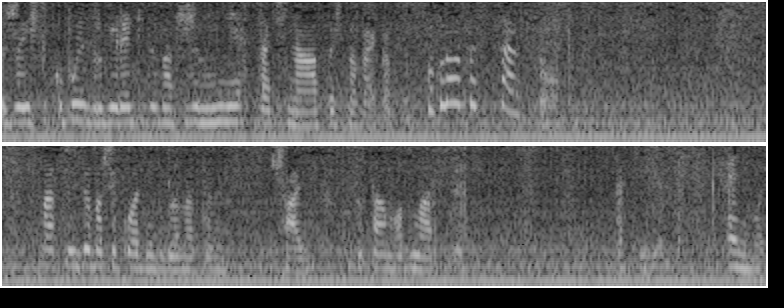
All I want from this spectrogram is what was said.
że jeśli kupuję z drugiej ręki, to znaczy, że mnie nie stać na coś nowego, co jest w ogóle bez sensu. Martuś, zobacz jak ładnie wygląda ten szalik. Dostałam od Marty. Taki jest. Anyway.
